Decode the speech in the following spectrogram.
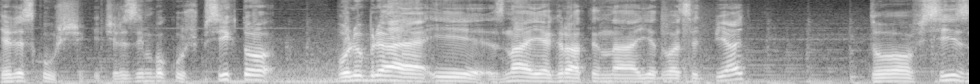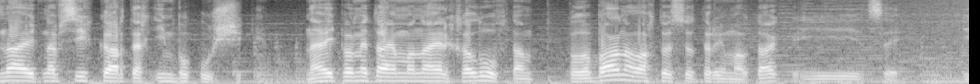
Через кущики, через імбокущ. Всі, хто полюбляє і знає, як грати на Є25, то всі знають на всіх картах імбокущики. Навіть пам'ятаємо на Ельхалуф, там Колобанова хтось отримав, так? І це. І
